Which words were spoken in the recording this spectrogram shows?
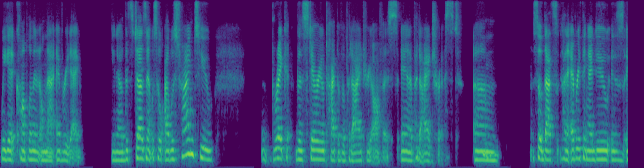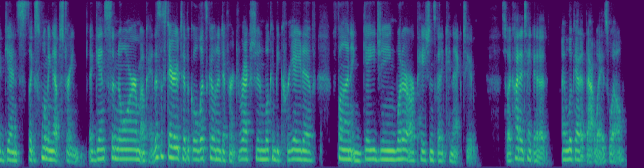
we get complimented on that every day you know this doesn't so i was trying to break the stereotype of a podiatry office and a podiatrist. Um, so that's kind of everything i do is against like swimming upstream against the norm. Okay this is stereotypical. Let's go in a different direction. What can be creative fun engaging? What are our patients going to connect to? So i kind of take a i look at it that way as well.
